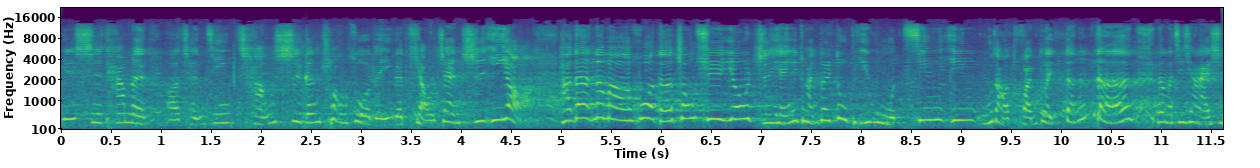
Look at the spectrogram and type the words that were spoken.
也是他们呃曾经尝试跟创作的一个挑战之一哦。好的，那么获得中区优质演艺团队肚皮舞精英舞蹈团队等等。那么接下来是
